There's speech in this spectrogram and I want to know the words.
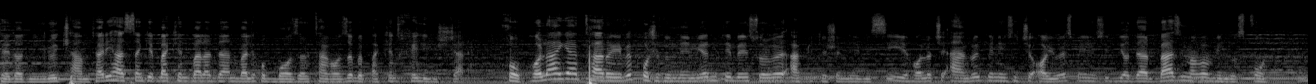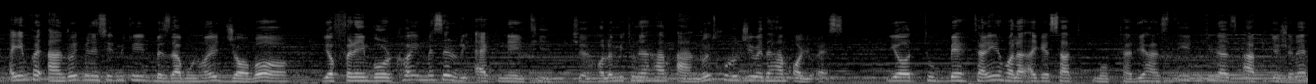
تعداد نیروی کمتری هستن که بکند بلدن ولی خب بازار تقاضا به بکند خیلی بیشتره. خب حالا اگر طراحی وب خوشتون نمیاد می‌تونید برید سراغ اپلیکیشن نویسی حالا چه اندروید بنویسید چه آی بنویسید یا در بعضی مواقع Windows Phone. اگه می‌خواید اندروید بنویسید می‌تونید به زبون های جاوا یا framework های مثل React Native که حالا می‌تونه هم اندروید خروجی بده هم آی یا تو بهترین حالت اگه سطح مبتدی هستید می‌تونید از اپلیکیشن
